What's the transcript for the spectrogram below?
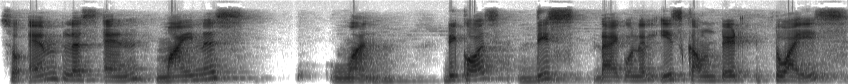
So m plus n minus 1 because this diagonal is counted twice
